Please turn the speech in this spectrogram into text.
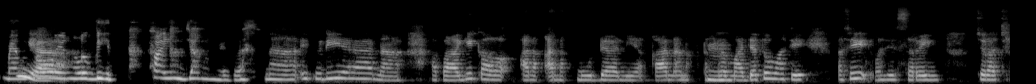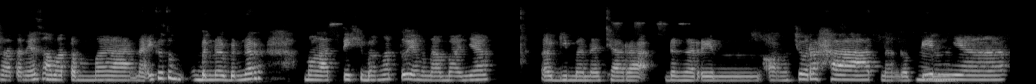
mental iya. yang lebih panjang gitu. Nah, itu dia. Nah, apalagi kalau anak-anak muda nih ya kan, anak-anak mm. remaja tuh masih masih masih sering curhat-curhatannya sama teman. Nah, itu tuh bener-bener melatih banget tuh yang namanya uh, gimana cara dengerin orang curhat, nanggepinnya. Hmm.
